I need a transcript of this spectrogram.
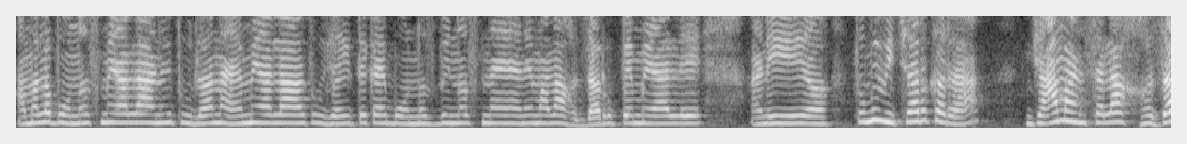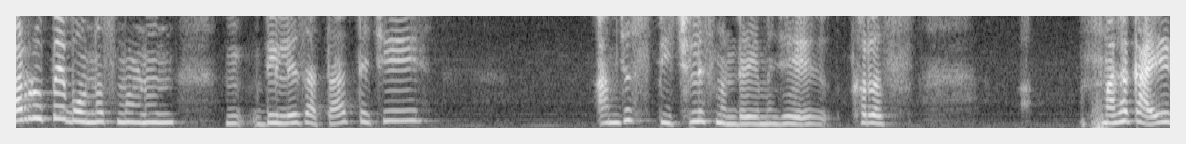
आम्हाला बोनस मिळाला आणि तुला नाही मिळाला तुझ्या इथे काही बोनस बिनस नाही आणि मला हजार रुपये मिळाले. आणि तुम्ही विचार करा ज्या माणसाला हजार रुपये बोनस म्हणून दिले जातात त्याची आमच्या स्पीचलेस मंडळी म्हणजे खरंच मला काही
